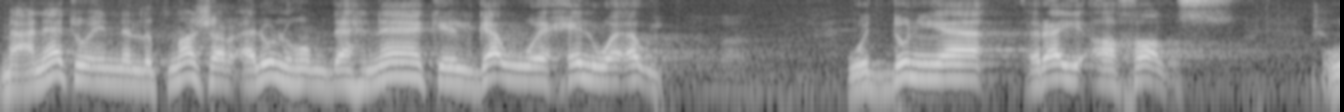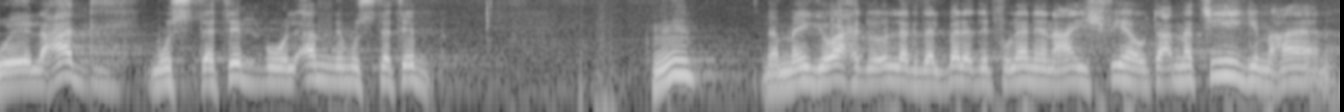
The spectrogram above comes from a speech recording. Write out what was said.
معناته إن ال 12 قالوا لهم ده هناك الجو حلو قوي. والدنيا رايقة خالص. والعدل مستتب والأمن مستتب. هم؟ لما يجي واحد ويقول لك ده البلد الفلاني أنا عايش فيها وتع... ما تيجي معانا.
